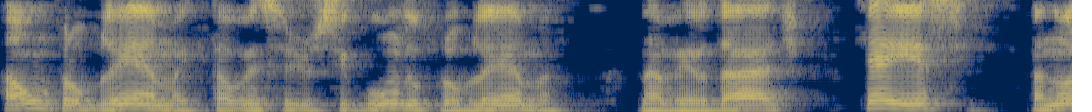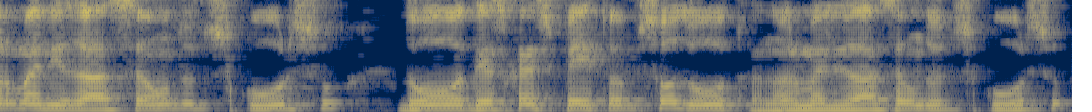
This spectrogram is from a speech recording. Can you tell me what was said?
há um problema, que talvez seja o segundo problema, na verdade, que é esse: a normalização do discurso do desrespeito absoluto, a normalização do discurso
